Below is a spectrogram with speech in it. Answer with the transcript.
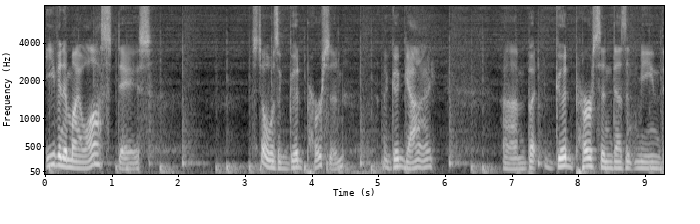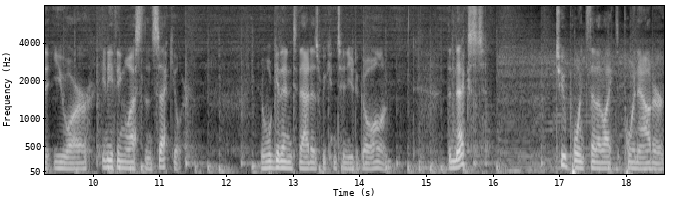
even in my lost days, still was a good person, a good guy. Um, but good person doesn't mean that you are anything less than secular. And we'll get into that as we continue to go on. The next two points that I'd like to point out are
